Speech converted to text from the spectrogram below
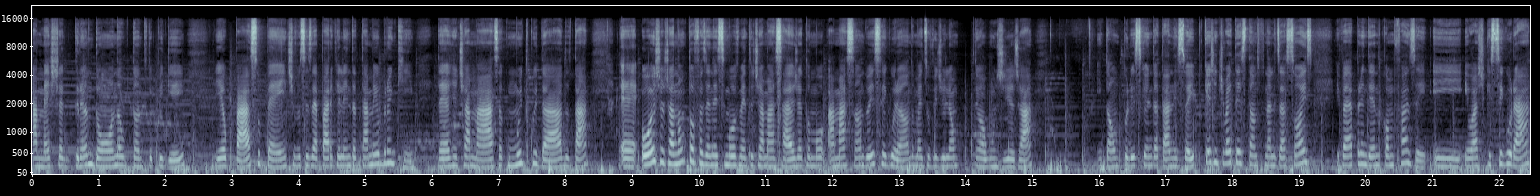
a mecha grandona, o tanto que eu peguei. E eu passo o pente, vocês reparam que ele ainda tá meio branquinho. Daí a gente amassa com muito cuidado, tá? É, hoje eu já não tô fazendo esse movimento de amassar, eu já tô amassando e segurando, mas o vídeo é um, tem alguns dias já. Então, por isso que ainda tá nisso aí, porque a gente vai testando finalizações e vai aprendendo como fazer. E eu acho que segurar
